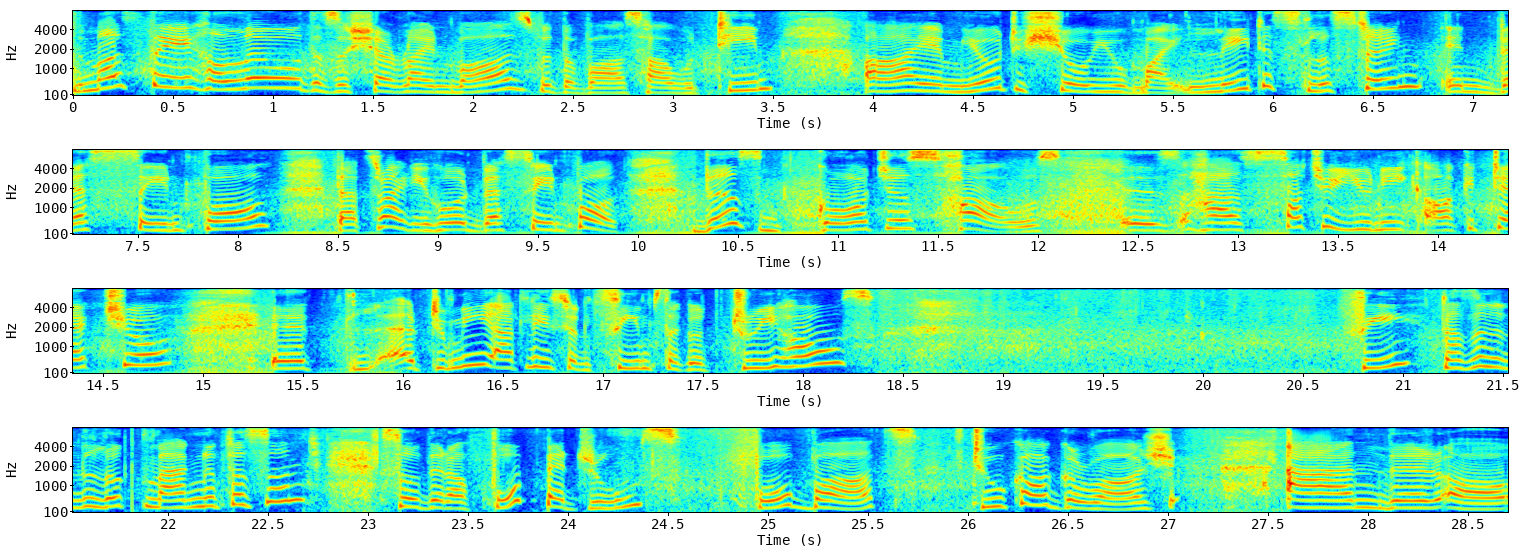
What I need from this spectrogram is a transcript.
Namaste, hello, this is Cheryllyne Vaz with the Vaz Harwood team. I am here to show you my latest listing in West St. Paul. That's right, you heard West St. Paul. This gorgeous house is has such a unique architecture. It, uh, to me at least, it seems like a tree house. See, doesn't it look magnificent? So there are four bedrooms, four baths, two car garage and there uh,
